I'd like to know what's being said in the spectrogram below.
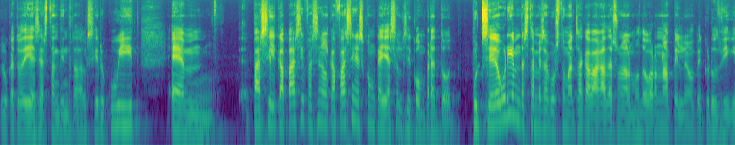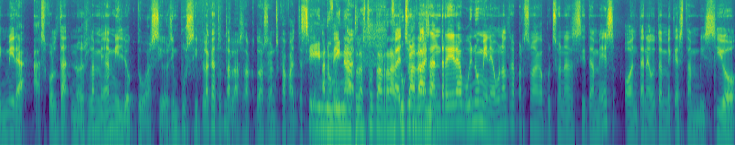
el que tu deies ja estan dintre del circuit, eh, passi el que passi, facin el que facin, és com que ja se'ls hi compra tot. Potser hauríem d'estar més acostumats a que a vegades on el món veure Penélope Cruz diguin mira, escolta, no és la meva millor actuació, és impossible que totes les actuacions que faig Siguin siguin nominables tot el rato, Faig un cada pas any. enrere, avui nomineu una altra persona que potser necessita més, o enteneu també aquesta ambició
